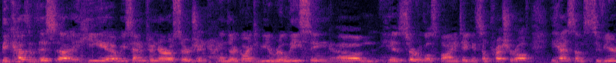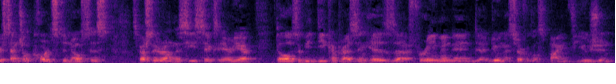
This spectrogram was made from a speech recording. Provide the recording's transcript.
because of this, uh, he, uh, we sent him to a neurosurgeon and they're going to be releasing um, his cervical spine, taking some pressure off. He has some severe central cord stenosis, especially around the C6 area. They'll also be decompressing his uh, foramen and uh, doing a cervical spine fusion,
